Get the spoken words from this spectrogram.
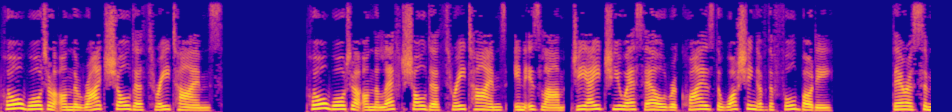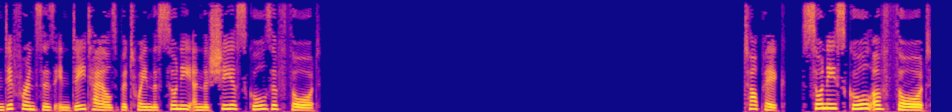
Pour water on the right shoulder three times. Pour water on the left shoulder three times. In Islam, GHUSL requires the washing of the full body. There are some differences in details between the Sunni and the Shia schools of thought. Topic: Sunni school of thought.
